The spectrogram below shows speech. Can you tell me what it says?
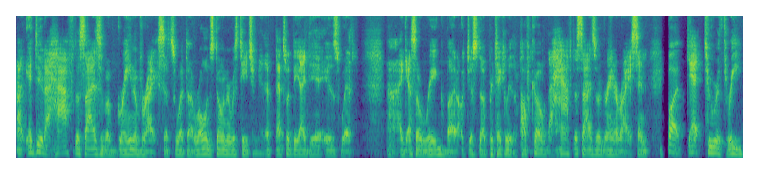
Uh, it, dude, a half the size of a grain of rice. That's what uh, Rolling Stoner was teaching me. That, that's what the idea is with, uh, I guess, a rig, but just uh, particularly the Puffco, the half the size of a grain of rice. And But get two or three,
